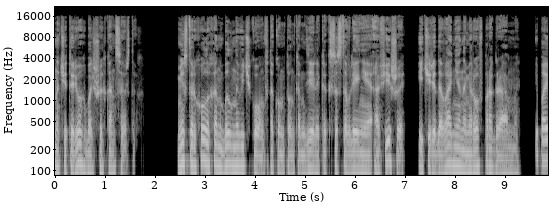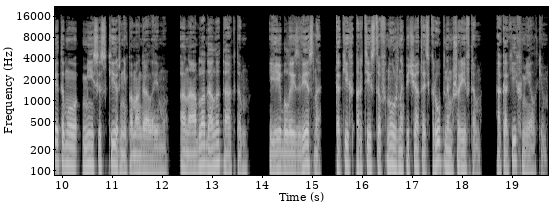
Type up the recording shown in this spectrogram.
на четырех больших концертах. Мистер Холохан был новичком в таком тонком деле, как составление афиши и чередование номеров программы, и поэтому миссис Кир не помогала ему. Она обладала тактом. Ей было известно, каких артистов нужно печатать крупным шрифтом, а каких мелким.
